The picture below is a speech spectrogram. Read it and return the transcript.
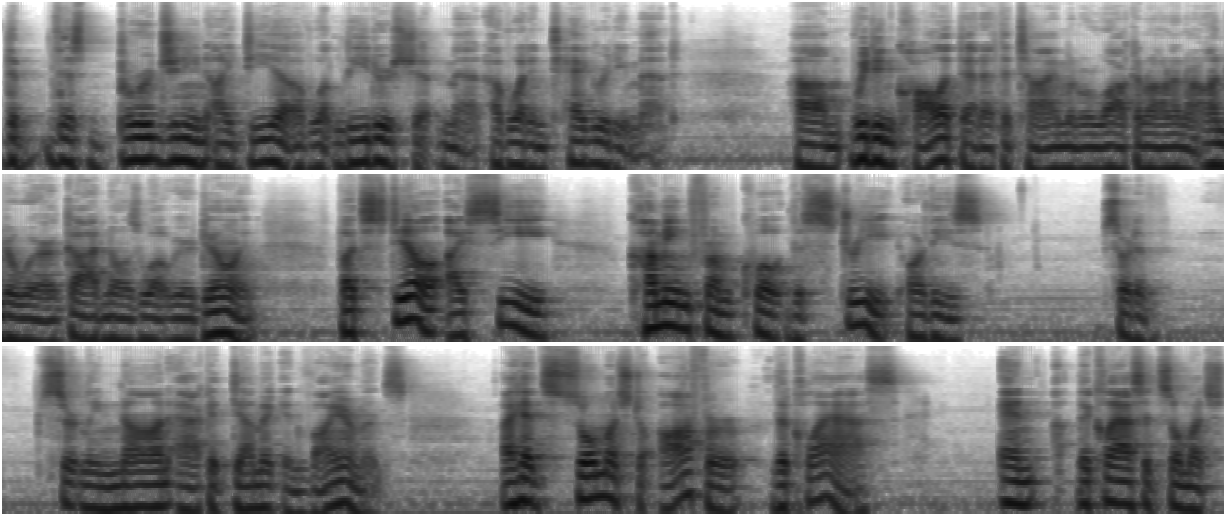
the, this burgeoning idea of what leadership meant, of what integrity meant. Um, we didn't call it that at the time when we're walking around in our underwear. God knows what we were doing. But still, I see coming from, quote, the street or these sort of certainly non academic environments, I had so much to offer the class, and the class had so much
